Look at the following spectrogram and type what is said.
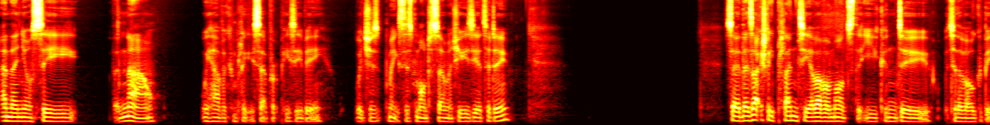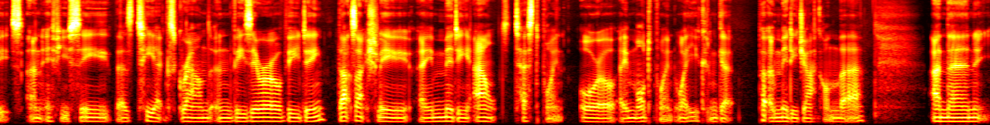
and then you'll see that now we have a completely separate PCB, which is makes this mod so much easier to do. So there's actually plenty of other mods that you can do to the Volca Beats, and if you see there's TX ground and V0 or VD, that's actually a MIDI out test point or a mod point where you can get put a MIDI jack on there, and then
